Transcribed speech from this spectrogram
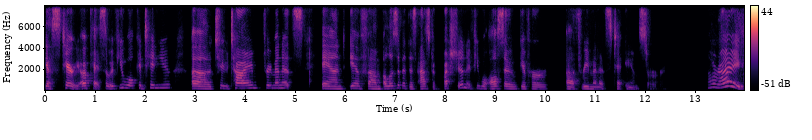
Yes, Terry. Okay, so if you will continue uh, to time three minutes and if um, Elizabeth is asked a question, if you will also give her uh, three minutes to answer. All right.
